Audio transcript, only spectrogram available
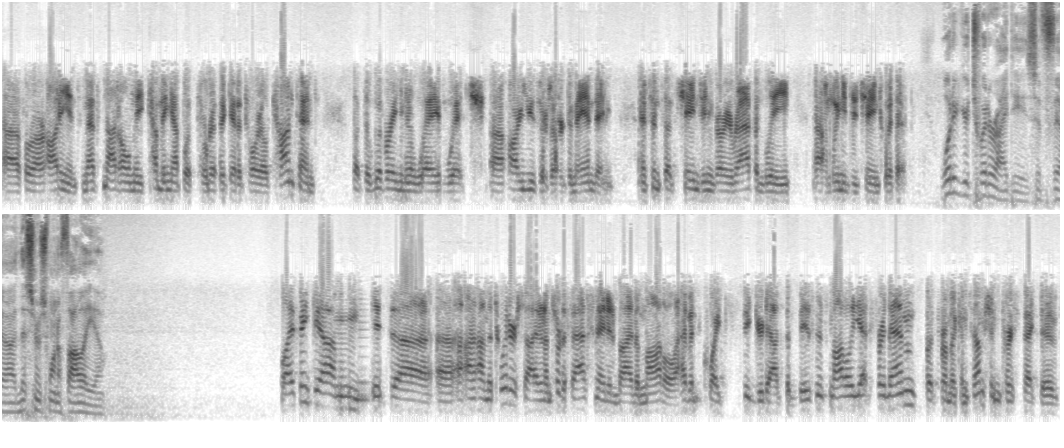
uh, for our audience, and that's not only coming up with terrific editorial content, but delivering in a way which uh, our users are demanding. And since that's changing very rapidly, um, we need to change with it. What are your Twitter IDs if uh, listeners want to follow you? Well, I think um, it's uh, uh, on, the Twitter side, and I'm sort of fascinated by the model. I haven't quite figured out the business model yet for them, but from a consumption perspective,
